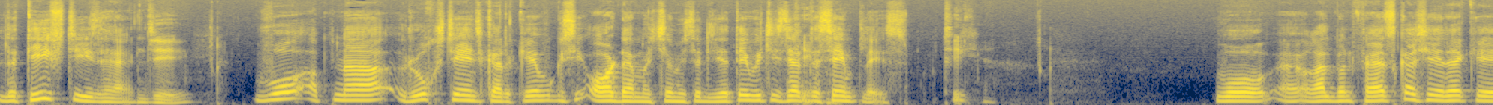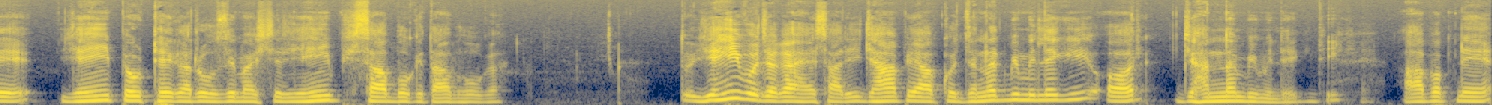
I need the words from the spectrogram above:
لطیف چیز ہے جی۔ وہ اپنا رخ چینج کر کے وہ کسی اور ڈائمنشن میں چلی جاتی ہے which is at the same place ٹھیک ہے۔ وہ غالباً فیض کا شعر ہے کہ یہیں پہ اٹھے گا روز معاشر یہیں حساب و کتاب ہوگا۔ تو یہی وہ جگہ ہے ساری جہاں پہ آپ کو جنت بھی ملے گی اور جہنم بھی ملے گی۔ ٹھیک ہے۔ آپ اپنے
